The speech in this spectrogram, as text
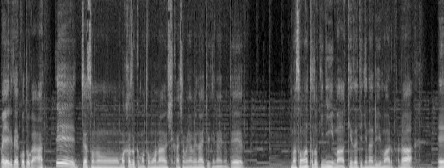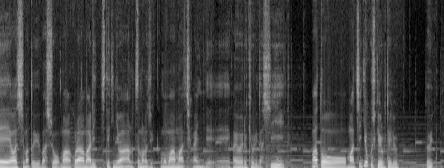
まあやりたいことがあって、じゃあその、まあ家族も伴うし、会社も辞めないといけないので、まあそうなった時に、まあ経済的な理由もあるから、えー、淡路島という場所、まあこれはまあ立地的には、あの妻の実家もまあまあ近いんで、えー、通える距離だし、まああと、まあ地域おこし協力隊と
